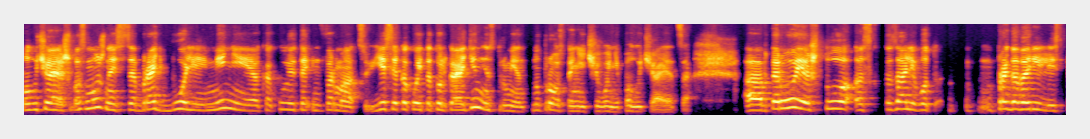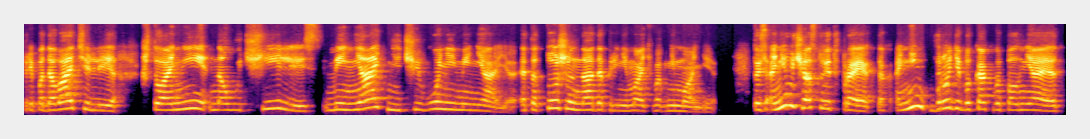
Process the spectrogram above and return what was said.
получаешь возможность забрать более-менее какую-то информацию. Если какой-то только один инструмент, ну просто не ничего не получается. А второе, что э, сказали, вот проговорились преподаватели, что они научились менять, ничего не меняя. Это тоже надо принимать во внимание. То есть они участвуют в проектах, они вроде бы как выполняют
